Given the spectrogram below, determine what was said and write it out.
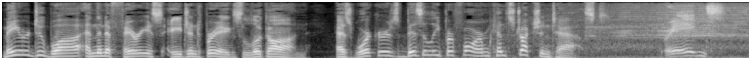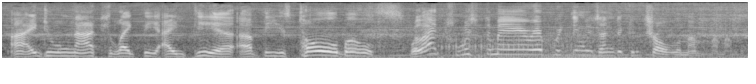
Mayor Dubois and the nefarious Agent Briggs look on as workers busily perform construction tasks. Briggs, I do not like the idea of these toll booths. Relax, Mr. Mayor. Everything is under control. Um, um, um,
